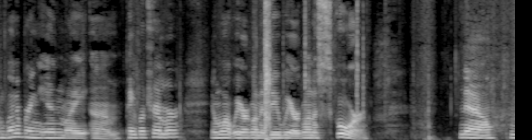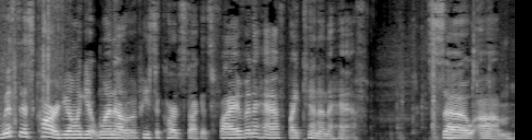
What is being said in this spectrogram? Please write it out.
I'm going to bring in my um, paper trimmer. And what we are going to do, we are going to score. Now, with this card, you only get one out of a piece of cardstock. It's five and a half by ten and a half. So, um,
